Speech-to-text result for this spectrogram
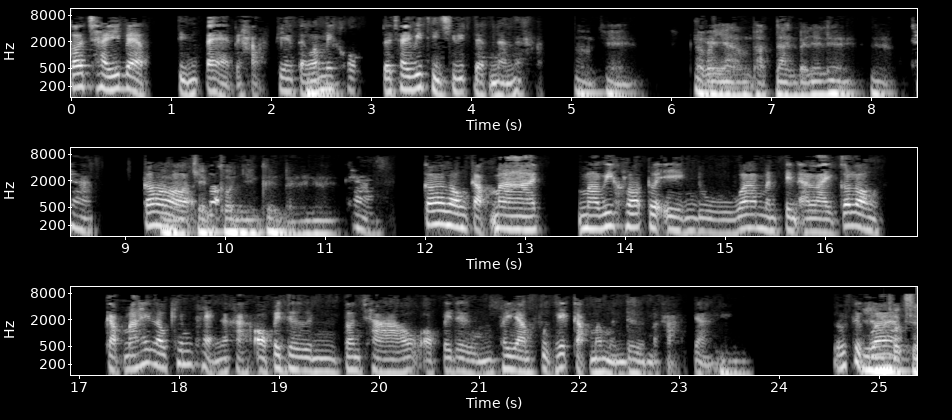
ก็ใช้แบบศีลแปดค่ะ เพียงแต่ว่าไม่ครบจะใช้วิถีชีวิตแบบนั้นนะคะโอเคก็พยายามผลักดันไปเรื่อยๆค่ะ ก็เข้มข้นยิ่งขึ้นไปเรื่อยๆค่ะ ก็ลองกลับมามาวิเคราะห์ตัวเองดูว่ามันเป็นอะไรก็ลองกลับมาให้เราเข้มแข็งนะคะ ออกไปเดินตอนเช้าออกไปเดิน พยายามฝึกให้กลับมาเหมือนเดิมอะค่ะอาจารย์ รู้สึกว่าฝึกส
